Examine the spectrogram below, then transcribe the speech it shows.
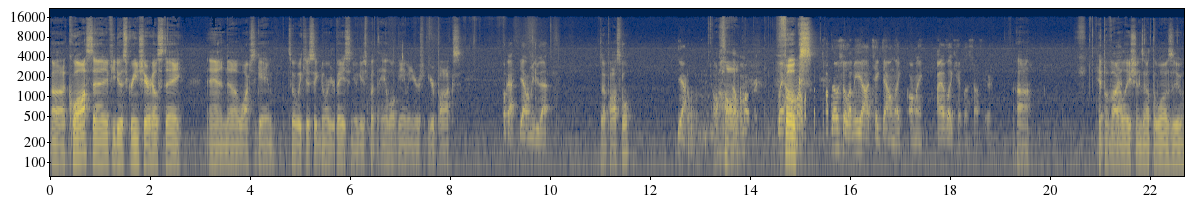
uh, Qua said if you do a screen share, he'll stay and uh, watch the game. So we can just ignore your face and you can just put the handball game in your your box. okay, yeah, let me do that. Is that possible? Yeah. Oh, I'm- I'm wait, folks. I'm though, so let me uh, take down like all my. I have like HIPAA stuff here. uh, HIPAA violations out the wazoo.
